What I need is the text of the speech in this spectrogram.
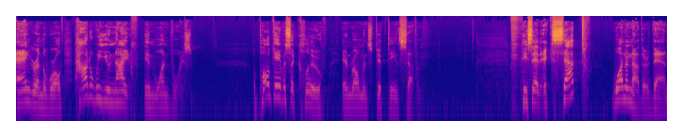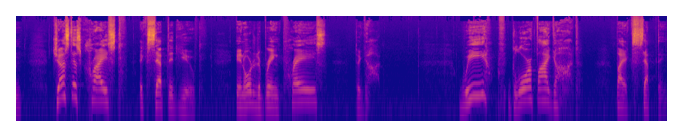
anger in the world, how do we unite in one voice? Well, Paul gave us a clue in Romans 15 7. He said, Accept one another then, just as Christ accepted you, in order to bring praise to God. We glorify God by accepting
